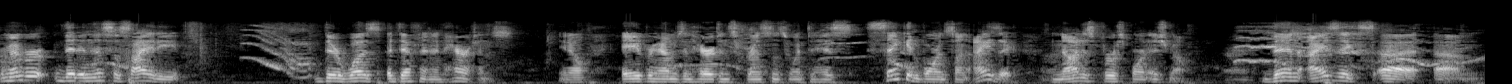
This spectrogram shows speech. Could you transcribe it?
Remember that in this society, there was a definite inheritance. You know, Abraham's inheritance, for instance, went to his second born son Isaac, not his firstborn Ishmael. Then Isaac's uh, um,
